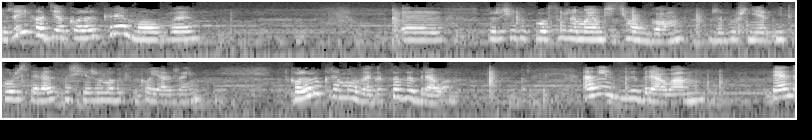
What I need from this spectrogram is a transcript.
Jeżeli chodzi o kolor kremowy, e, że się tu posłużę moją ściągą, żeby już nie, nie tworzyć teraz na świeżo nowych skojarzeń. Z koloru kremowego co wybrałam? A więc wybrałam ten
